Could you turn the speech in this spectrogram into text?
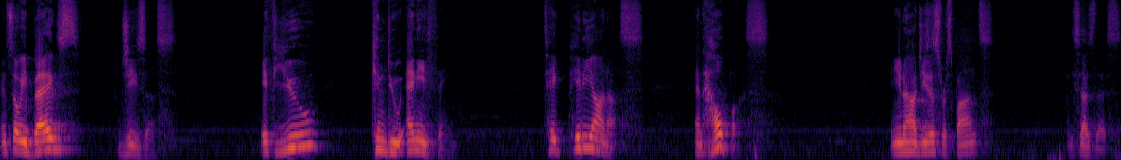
And so he begs Jesus if you can do anything, take pity on us and help us. And you know how Jesus responds? He says this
